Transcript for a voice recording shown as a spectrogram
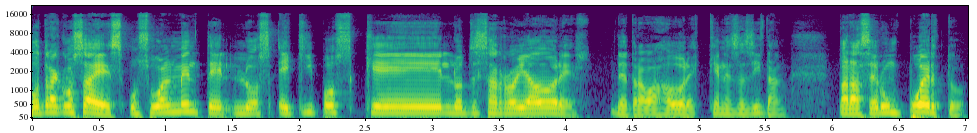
Otra cosa es, usualmente los equipos que los desarrolladores de trabajadores que necesitan para hacer un puerto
